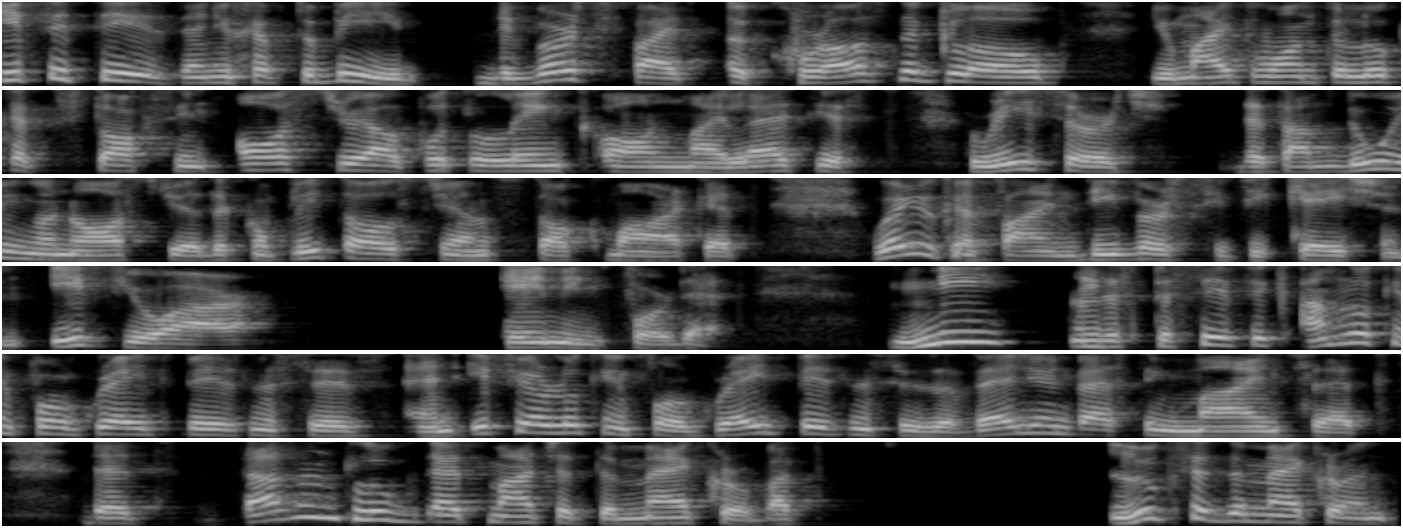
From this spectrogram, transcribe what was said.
If it is, then you have to be diversified across the globe. You might want to look at stocks in Austria. I'll put a link on my latest research that I'm doing on Austria, the complete Austrian stock market, where you can find diversification if you are aiming for that. Me, in the specific, I'm looking for great businesses, and if you're looking for great businesses, a value investing mindset that doesn't look that much at the macro, but looks at the macro and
